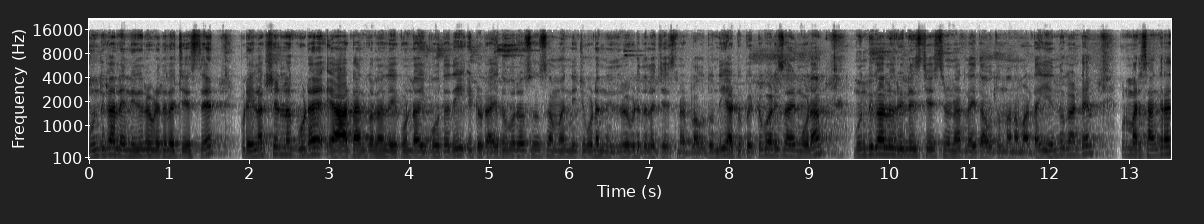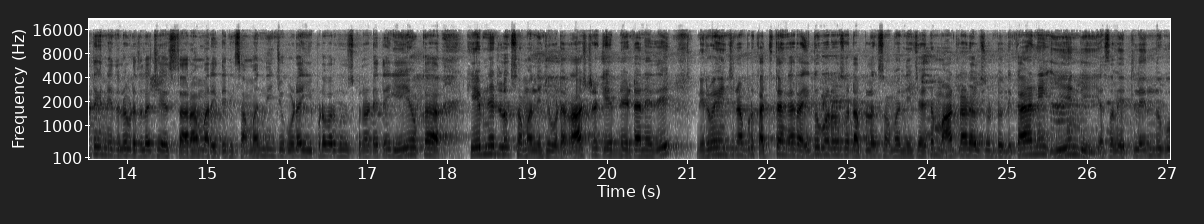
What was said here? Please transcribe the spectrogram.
ముందుగా నిధులు విడుదల చేస్తే ఇప్పుడు ఎలక్షన్లకు కూడా ఆటంకం లేకుండా అయిపోతుంది. ఇటు రైతు భరోసాకు సంబంధించి కూడా నిధులు విడుదల చేసినట్లు అవుతుంది. అటు పెట్టుబడి సాయం కూడా ముందుగా రిలీజ్ అయితే అవుతుందన్నమాట. ఎందుకంటే ఇప్పుడు మరి సంక్రాంతికి నిధులు విడుదల చేస్తారా? మరి దీనికి సంబంధించి కూడా ఇప్పటి వరకు చూసుకున్నట్టయితే ఏ ఒక్క కేబినెట్లకు సంబంధించి కూడా రాష్ట్ర కేబినెట్ అనేది నిర్వహించినప్పుడు ఖచ్చితంగా రైతు భరోసా డబ్బులకు సంబంధించి అయితే మాట్లాడాల్సి ఉంటుంది. కానీ ఏంది? అసలు ఎట్లా ఎందుకు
